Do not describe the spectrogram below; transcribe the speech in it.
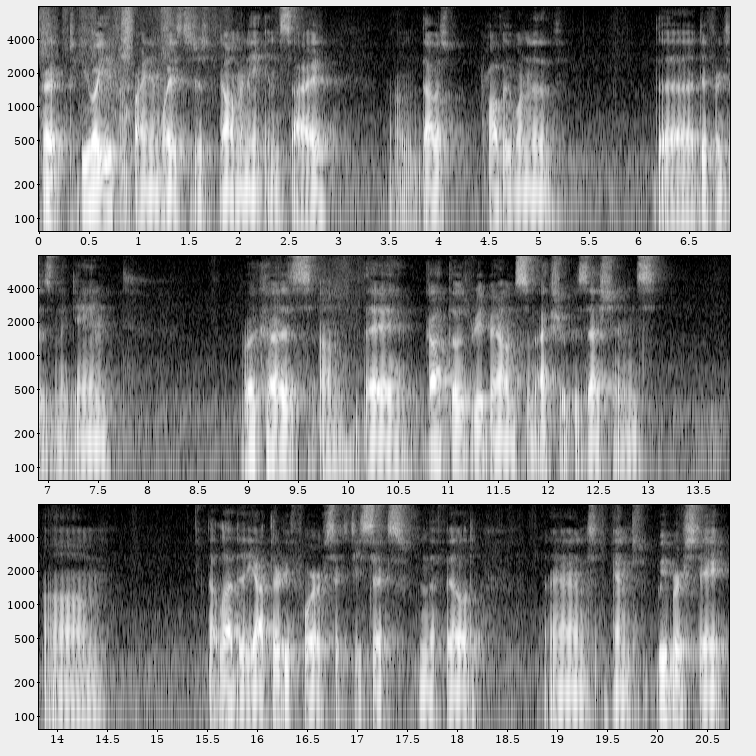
credit to BYU for finding ways to just dominate inside. Um, that was probably one of the differences in the game because um, they got those rebounds, some extra possessions um, that led to yeah 34 of 66 from the field, and and Weber State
